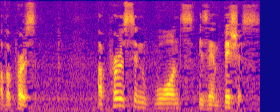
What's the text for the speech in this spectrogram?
of a person. A person wants is ambitious.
